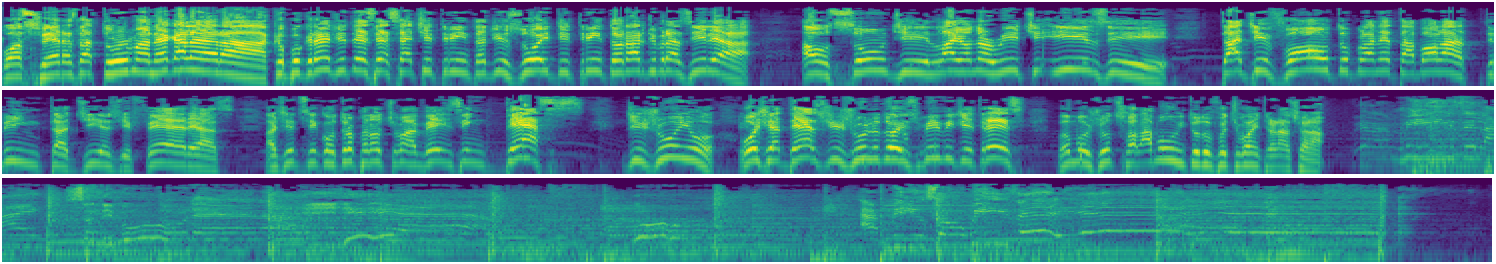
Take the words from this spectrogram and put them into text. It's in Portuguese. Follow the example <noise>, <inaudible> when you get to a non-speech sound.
Acabou as férias da turma, né galera? Campo Grande 17h30, 18h30, horário de Brasília. Ao som de Lionel Rich Easy. Tá de volta o Planeta Bola, 30 dias de férias. A gente se encontrou pela última vez em 10 de junho. Hoje é 10 de julho de 2023. Vamos juntos falar muito do futebol internacional.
